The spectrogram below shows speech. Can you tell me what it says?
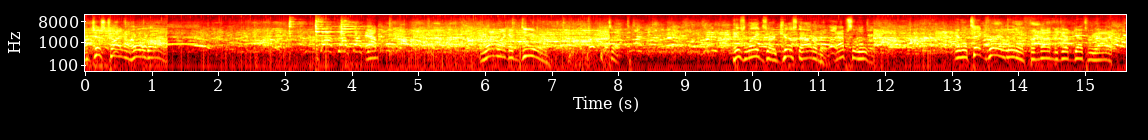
And just trying to hold on. And run like a deer. His legs are just out of it. Absolutely. It will take very little for Nunn to get Guthrie out of it.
